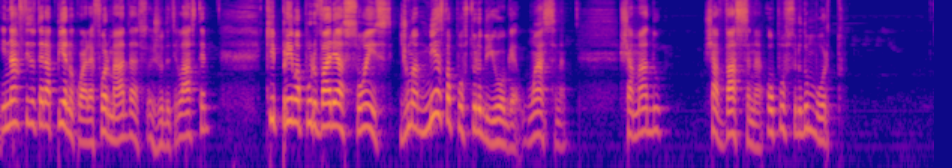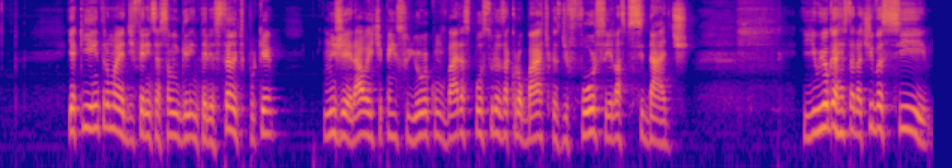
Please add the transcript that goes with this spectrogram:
e na fisioterapia no qual ela é formada, Judith Laster, que prima por variações de uma mesma postura do yoga, um asana, chamado Shavasana, ou postura do morto. E aqui entra uma diferenciação interessante, porque em geral a gente pensa o yoga com várias posturas acrobáticas de força e elasticidade. E o yoga restaurativa se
